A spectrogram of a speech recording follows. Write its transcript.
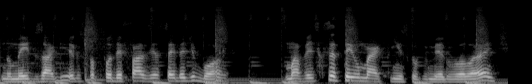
no meio dos zagueiros para poder fazer a saída de bola. Uma vez que você tem o Marquinhos como primeiro volante,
